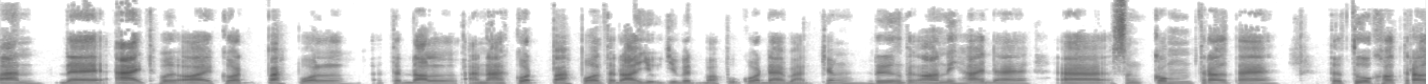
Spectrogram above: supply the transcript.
បាន ដែលអាចធ្វើឲ្យគាត់ប៉ះពាល់ទៅដល់អនាគតប៉ះពាល់ទៅដល់អាយុជីវិតរបស់ពួកគាត់ដែរបាទអញ្ចឹងរឿងទាំងអស់នេះហើយដែលសង្គមត្រូវតែទទួលខុសត្រូវ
